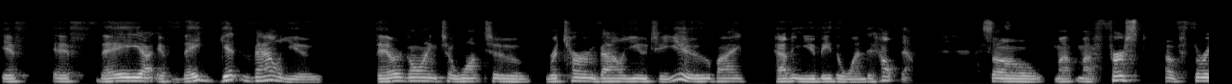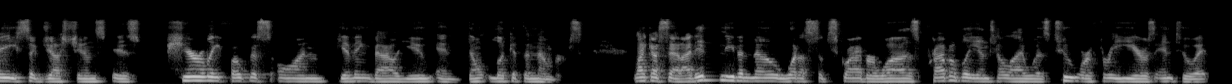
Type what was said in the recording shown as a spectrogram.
If if they uh, if they get value, they're going to want to return value to you by having you be the one to help them. So my, my first of three suggestions is purely focus on giving value and don't look at the numbers. Like I said, I didn't even know what a subscriber was probably until I was two or three years into it.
